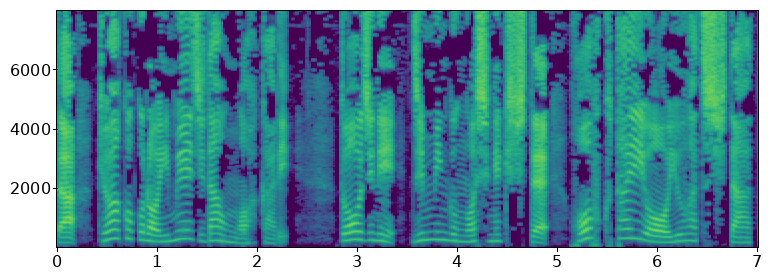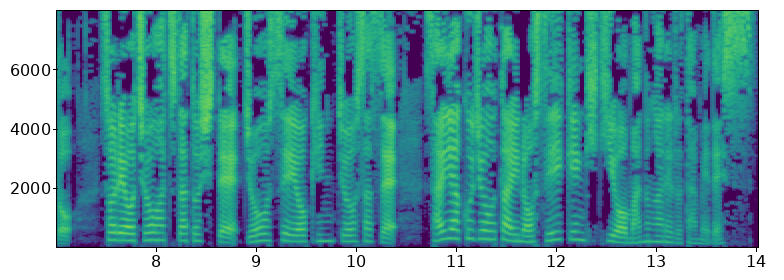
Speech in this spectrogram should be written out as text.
た共和国のイメージダウンを図り、同時に人民軍を刺激して報復対応を誘発した後、それを挑発だとして情勢を緊張させ、最悪状態の政権危機を免れるためです。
